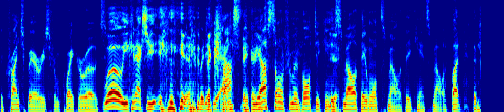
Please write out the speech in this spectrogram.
the crunch berries from Quaker Oats. Whoa, you can actually. But if you ask if you ask someone from Involta, can you Yeah. smell it? They won't smell it. They can't smell it. But the,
